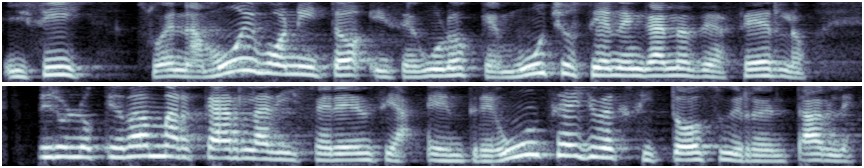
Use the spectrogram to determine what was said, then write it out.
Y sí, suena muy bonito y seguro que muchos tienen ganas de hacerlo, pero lo que va a marcar la diferencia entre un sello exitoso y rentable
